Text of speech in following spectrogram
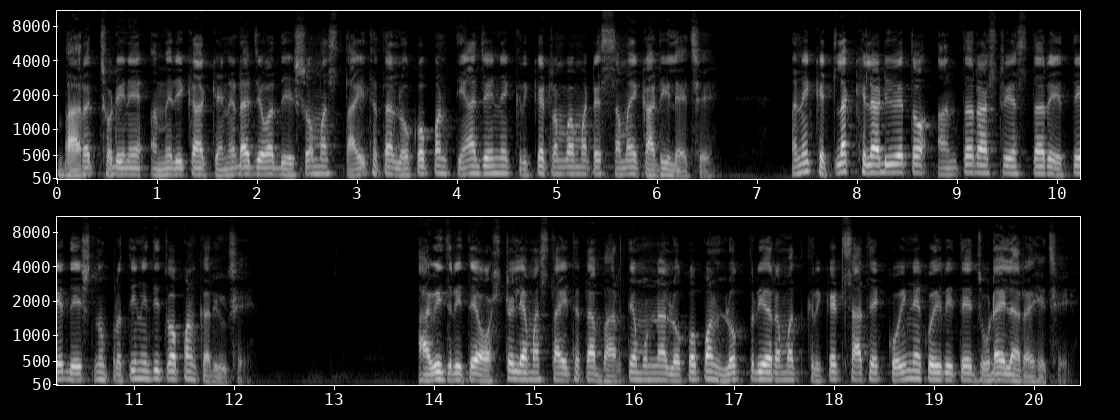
ભારત છોડીને અમેરિકા, કેનેડા જેવા દેશોમાં સ્થાયી થતા લોકો પણ ત્યાં જઈને ક્રિકેટ રમવા માટે સમય કાઢી લે છે. અને કેટલાક ખેલાડીઓએ તો આંતરરાષ્ટ્રીય સ્તરે તે દેશનું પ્રતિનિધિત્વ પણ કર્યું છે. આવી જ રીતે ઓસ્ટ્રેલિયામાં સ્થાયી થતા ભારતીય મૂળના લોકો પણ લોકપ્રિય રમત ક્રિકેટ સાથે કોઈને કોઈ રીતે જોડાયેલા રહે છે.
